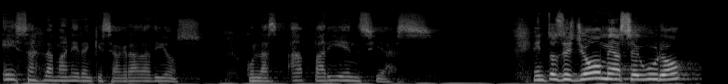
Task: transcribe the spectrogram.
esa es la manera en que se agrada a Dios con las apariencias. Entonces yo me aseguro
